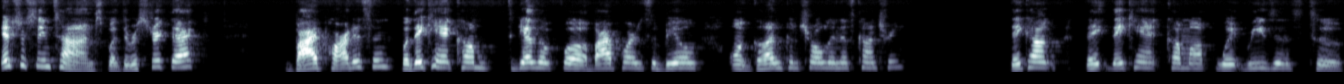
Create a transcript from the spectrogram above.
Interesting times, but the Restrict Act bipartisan, but they can't come together for a bipartisan bill on gun control in this country. They can't they they can't come up with reasons to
